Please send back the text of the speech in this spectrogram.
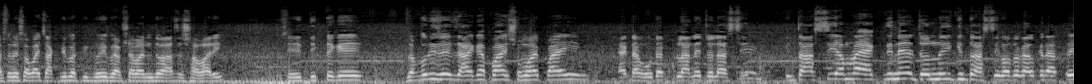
আসলে সবাই চাকরি বাকরি করি, ব্যবসা বাণিজ্য আছে সবারই। সেই দিক থেকে যখনই যে জায়গা পাই, সময় পাই, একটা হোটেল প্ল্যানে চলে আসছি। কিন্তু আসছি আমরা একদিনের জন্যই কিন্তু আসছি। গতকালকে রাতে,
